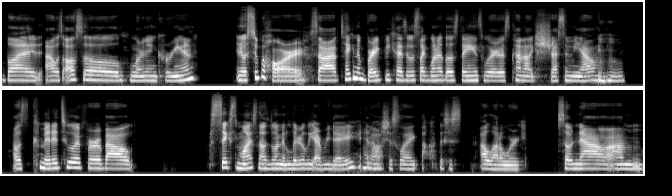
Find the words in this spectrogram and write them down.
but I was also learning Korean and it was super hard. So I've taken a break because it was like one of those things where it was kind of like stressing me out. Mhm. I was committed to it for about six months and I was doing it literally every day. Oh, and I was just like, "Oh, this is a lot of work. So now I'm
